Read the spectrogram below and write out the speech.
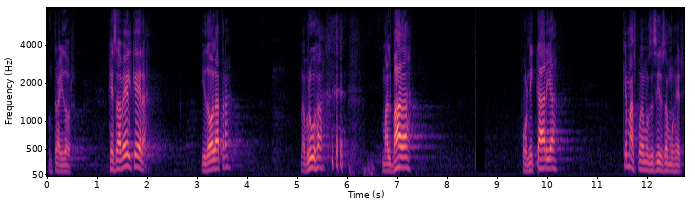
Un traidor. Jezabel, ¿qué era? Idólatra, una bruja, malvada, fornicaria, ¿Qué más podemos decir de esa mujer?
